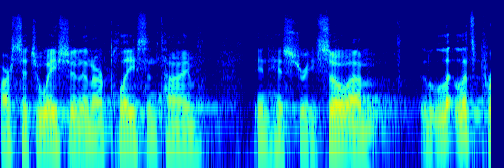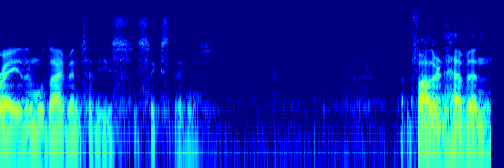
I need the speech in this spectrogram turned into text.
our situation and our place and time in history. So um, let, let's pray, and then we'll dive into these six things. Father in heaven,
